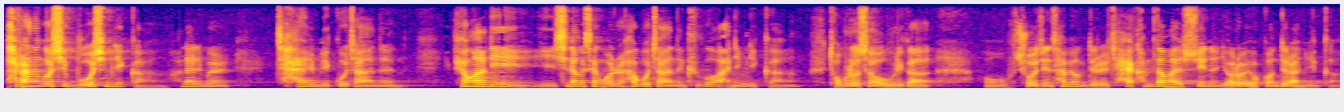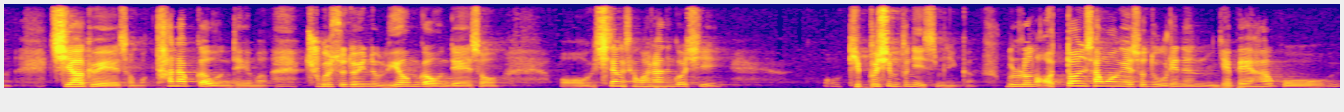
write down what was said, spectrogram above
바라는 것이 무엇입니까? 하나님을 잘 믿고자 하는 평안히 이 신앙생활을 하고자 하는 그거 아닙니까? 더불어서 우리가 어, 주어진 사명들을 잘 감당할 수 있는 여러 여건들 아닙니까? 지하교회에서 막 탄압 가운데 막 죽을 수도 있는 위험 가운데에서 어, 신앙생활하는 것이 어, 기쁘신 분이 있습니까? 물론 어떤 상황에서도 우리는 예배하고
